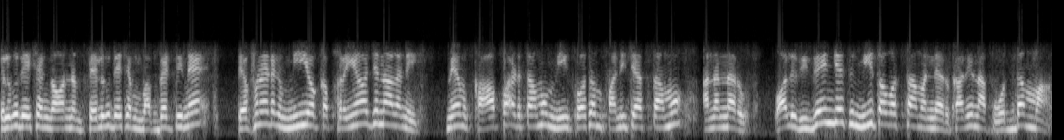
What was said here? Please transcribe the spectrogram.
తెలుగుదేశం గవర్నమెంట్ తెలుగుదేశం అభ్యర్థినే డెఫినెట్గా మీ యొక్క ప్రయోజనాలని మేము కాపాడుతాము మీకోసం పని చేస్తాము అని అన్నారు. వాళ్ళు రిజైన్ చేసి మీతో వస్తామన్నారు. కానీ నాకు వద్దమ్మా.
